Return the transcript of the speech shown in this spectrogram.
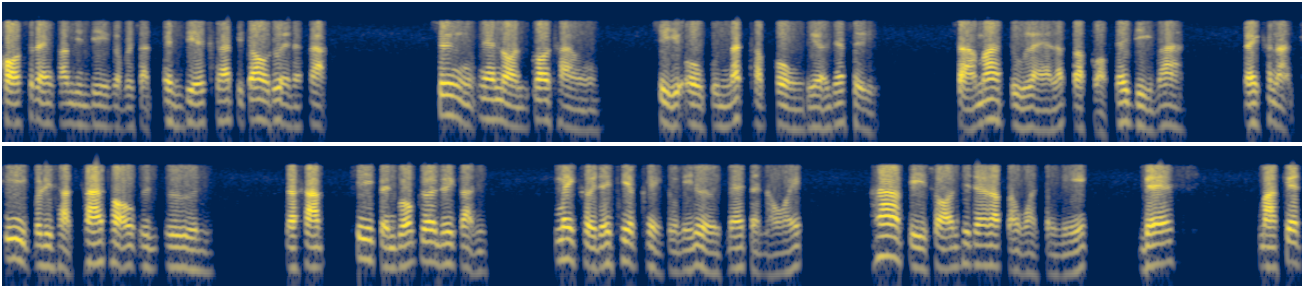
ขอแสดงความยินดีกับบริษัท NBS Capital ด้วยนะครับ ซึ่งแน่นอนก็ทาง CEO คุณนัทพงศ์เดียรยศรีสามารถดูแลและประกอบได้ดีมาก ในขณะที่บริษัทค้าทองอื่น ๆนะครับ ที่เป็นโบรกเกอร์ด้วยกัน ไม่เคยได้เทียบเคียงตรงนี้เลยแม้แต่น้อยห้าปีซ้อนที่ได้รับรางวัลตรงนี้ Best Market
